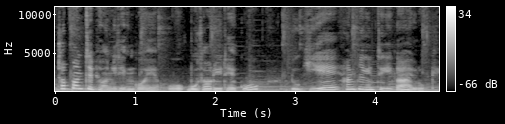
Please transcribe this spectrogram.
첫 번째 변이 된 거예요 오, 모서리 되고 여기에 한길긴뜨기가 이렇게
